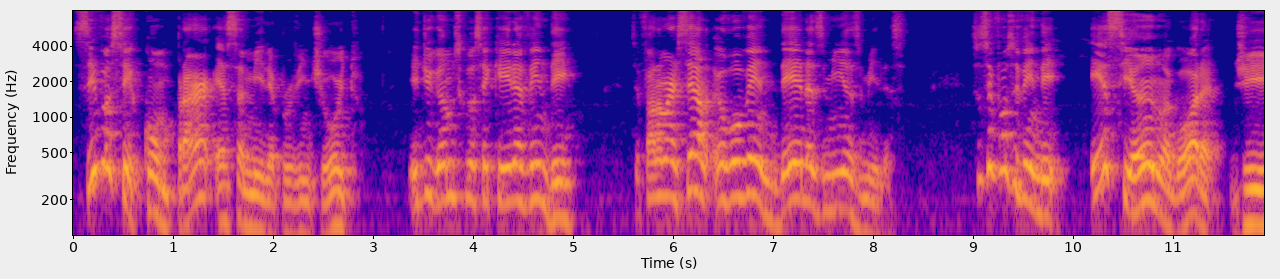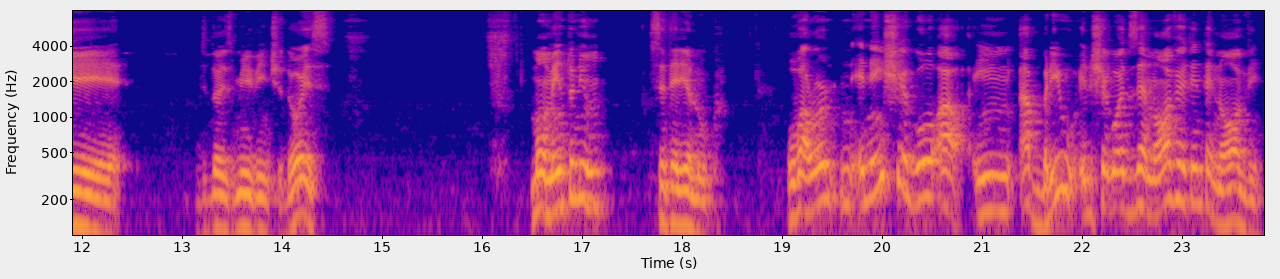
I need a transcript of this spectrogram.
Se você comprar essa milha por 28 e digamos que você queira vender, você fala, Marcelo, eu vou vender as minhas milhas. Se você fosse vender esse ano agora de, de 2022, momento nenhum você teria lucro. O valor nem chegou a, em abril, ele chegou a 19,89,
